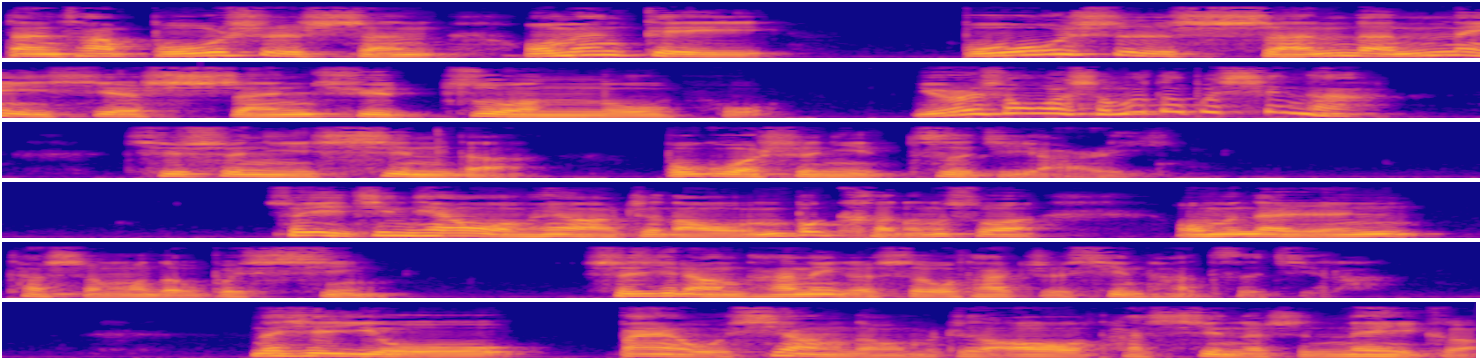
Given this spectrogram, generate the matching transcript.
但它不是神。我们给。不是神的那些神去做奴仆。有人说我什么都不信呐，其实你信的不过是你自己而已。所以今天我们要知道，我们不可能说我们的人他什么都不信，实际上他那个时候他只信他自己了。那些有拜偶像的，我们知道哦，他信的是那个；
